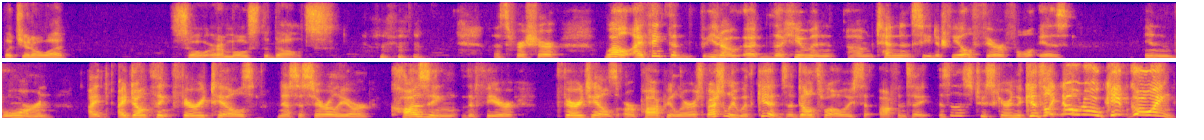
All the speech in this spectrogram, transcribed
but you know what? So are most adults. That's for sure. Well, I think that you know uh, the human um, tendency to feel fearful is inborn. I I don't think fairy tales necessarily are causing the fear. Fairy tales are popular, especially with kids. Adults will always often say, "Isn't this too scary?" And the kids like, "No, no, keep going."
